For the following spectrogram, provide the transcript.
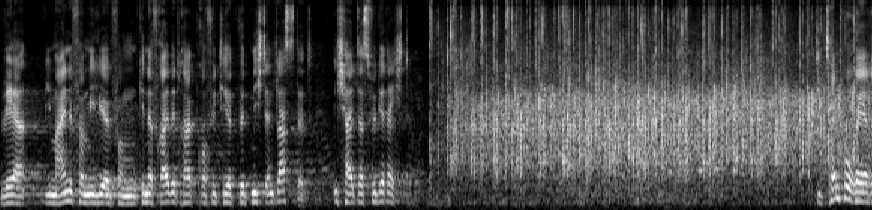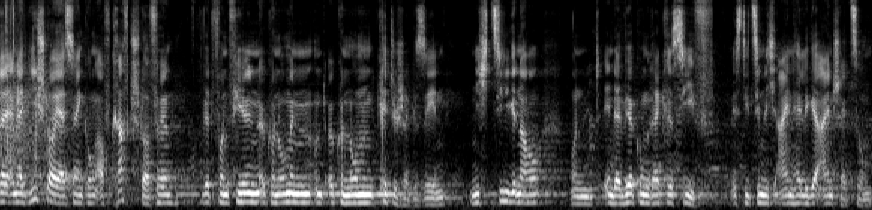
Wer wie meine Familie vom Kinderfreibetrag profitiert, wird nicht entlastet. Ich halte das für gerecht. Die temporäre Energiesteuersenkung auf Kraftstoffe wird von vielen Ökonominnen und Ökonomen kritischer gesehen. Nicht zielgenau und in der Wirkung regressiv ist die ziemlich einhellige Einschätzung.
